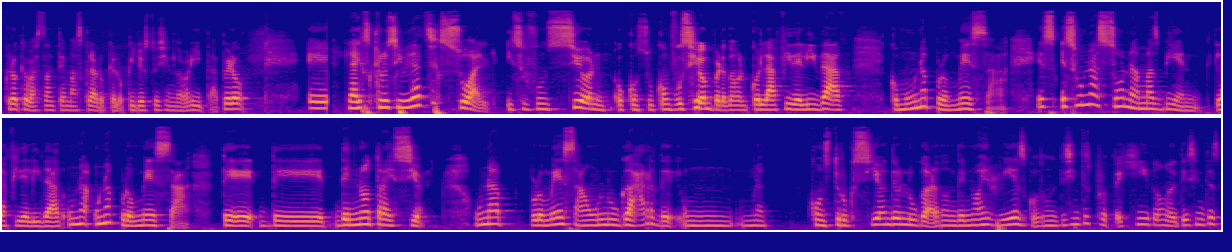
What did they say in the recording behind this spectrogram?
creo que bastante más claro que lo que yo estoy diciendo ahorita. Pero la exclusividad sexual y su función, o con su confusión, perdón, con la fidelidad como una promesa, es, es una zona más bien, la fidelidad, una, una promesa de, de, no traición, una promesa a un lugar, de una construcción de un lugar donde no hay riesgos, donde te sientes protegido, donde te sientes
